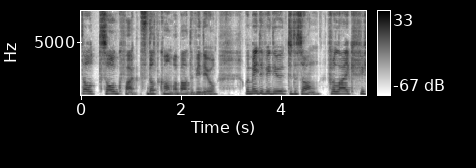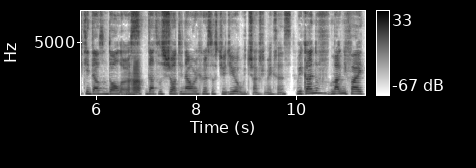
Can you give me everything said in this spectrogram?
told songfacts.com about the video. We made the video to the song. for like fifteen thousand dollars. Uh-huh. That was shot in our rehearsal studio, which actually makes sense. We kind of magnified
